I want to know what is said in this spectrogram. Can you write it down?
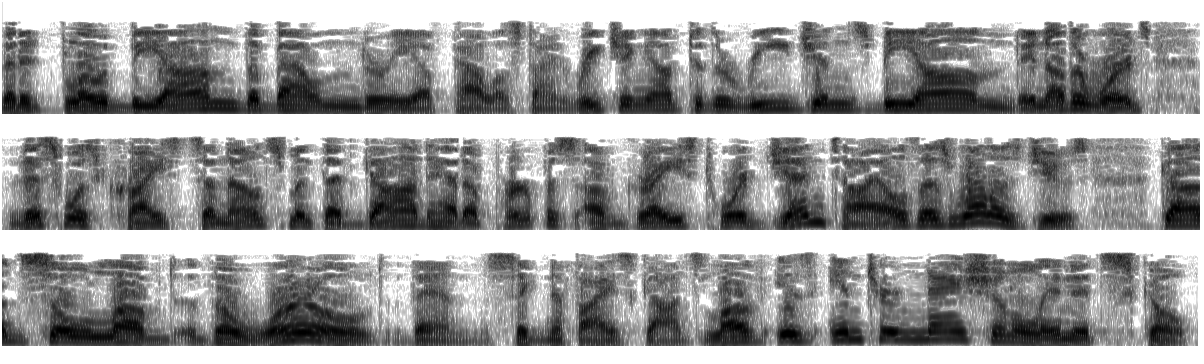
that it flowed beyond the boundary of Palestine, reaching out to the regions beyond. In other words, this was Christ's announcement that God had a purpose of grace toward Gentiles as well as Jews. God so loved the world, then, signifies God's love is international in its scope.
